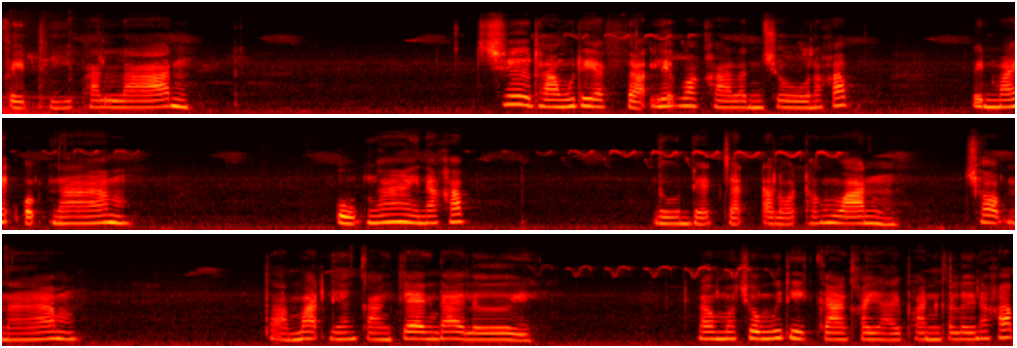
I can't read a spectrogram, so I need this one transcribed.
เศรษฐีพันล้าน ชื่อทางวิทยาศาสตร์เรียกว่าคารันโชนะครับ เป็นไม้อวบน้ำปลูกง่ายนะครับ โดนแดดจัดตลอดทั้งวัน ชอบน้ำ สามารถเลี้ยงกลางแจ้งได้เลย เรามาชมวิธีการขยายพันธุ์กันเลยนะครับ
